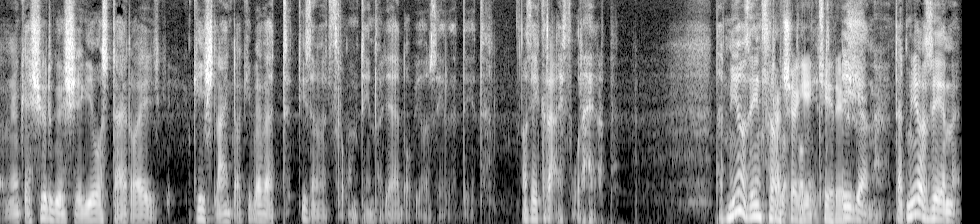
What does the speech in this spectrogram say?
mondjuk egy sürgősségi osztályra egy kislányt, aki bevett 15 frontint, hogy eldobja az életét. Azért cry for help. Tehát mi az én feladatom? Igen. Tehát mi az én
